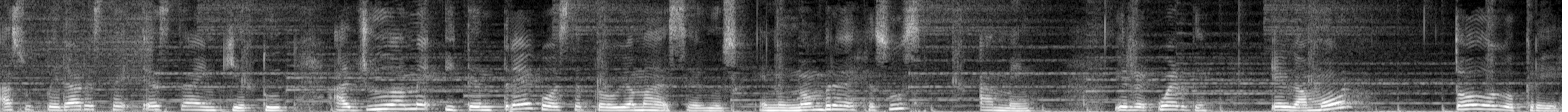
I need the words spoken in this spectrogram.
a superar este, esta inquietud. Ayúdame y te entrego este programa de celos. En el nombre de Jesús, amén. Y recuerde, el amor todo lo cree.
